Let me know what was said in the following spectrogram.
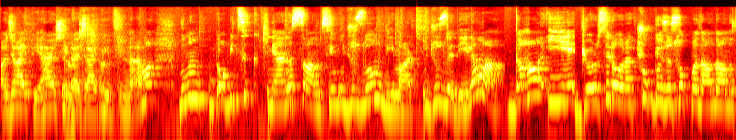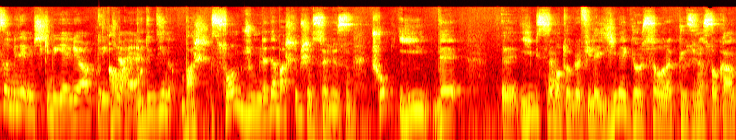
Acayip iyi. Her şeyle Evet, acayip iyi evet. filmler ama bunun o bir tık yani nasıl anlatayım ucuzluğu mu diyeyim artık ucuz da değil ama daha iyi görsel olarak çok göze sokmadan da anlatılabilirmiş gibi geliyor bu hikaye. Ama bu dediğin baş, son cümlede başka bir şey söylüyorsun. Çok iyi ve e, iyi bir sinematografiyle yine görsel olarak gözüne sokan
